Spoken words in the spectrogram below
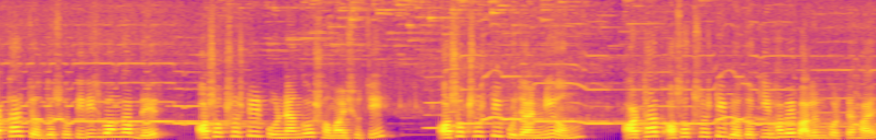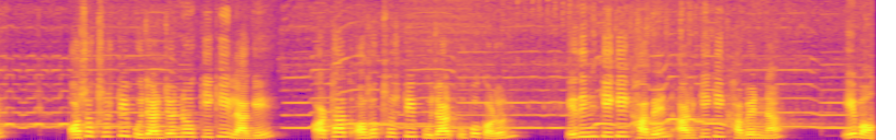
অর্থাৎ চোদ্দোশো তিরিশ বঙ্গাব্দের অশোক ষষ্ঠীর পূর্ণাঙ্গ সময়সূচি, অশোক ষষ্ঠী পূজার নিয়ম, অর্থাৎ অশোক ষষ্ঠী ব্রত কীভাবে পালন করতে হয়, অশোক ষষ্ঠী পূজার জন্য কি কি লাগে, অর্থাৎ অশোক ষষ্ঠী পূজার উপকরণ, এদিন কি কি খাবেন আর কি কি খাবেন না, এবং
